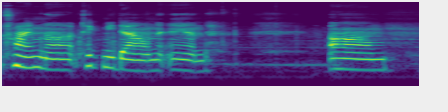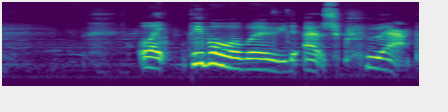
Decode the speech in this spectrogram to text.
trying to take me down and um like people were worried as crap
